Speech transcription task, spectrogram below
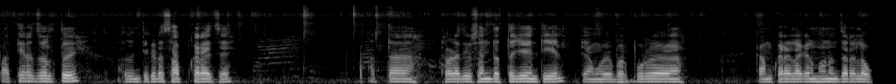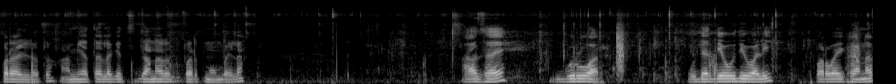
पातेरा जलतोय अजून तिकडं साफ करायचं आहे आत्ता थोड्या दिवसांनी दत्त जयंती येईल त्यामुळे भरपूर काम करायला लागेल म्हणून जरा लवकर आलेलो होतो. आम्ही आता लगेच जाणार आहोत परत मुंबईला. आज आहे गुरुवार. उद्या देवदिवाळी. परवा एक राहणार.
